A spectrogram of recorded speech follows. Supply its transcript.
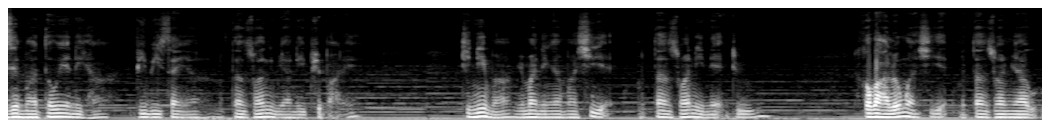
ီဇင်ဘာ3ရက်နေ့ဟာ BB ဆိုင်ရာမတန်ဆွမ်းသူများနေ့ဖြစ်ပါတယ်ဒီနေ့မှာမြန်မာနိုင်ငံမှာရှိတဲ့မတန်ဆွမ်းနေတဲ့အတူကမ္ဘာလုံးမှာရှိတဲ့မတန်ဆွမ်းများကို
